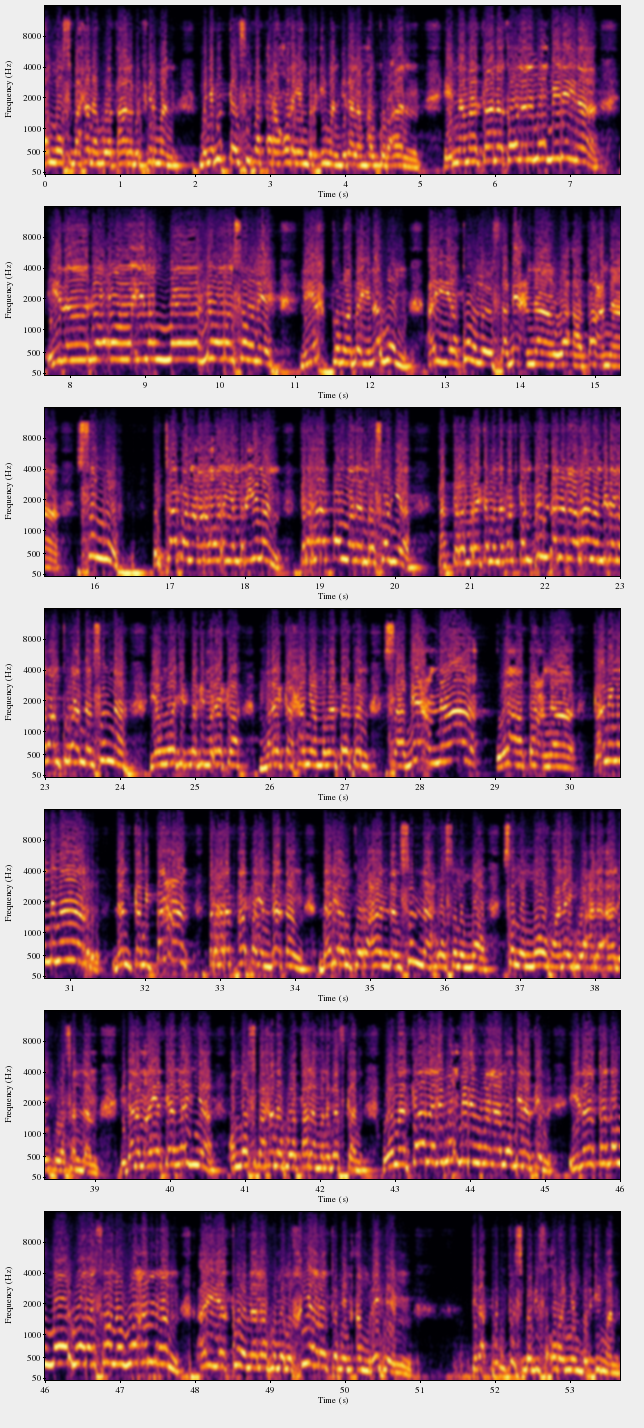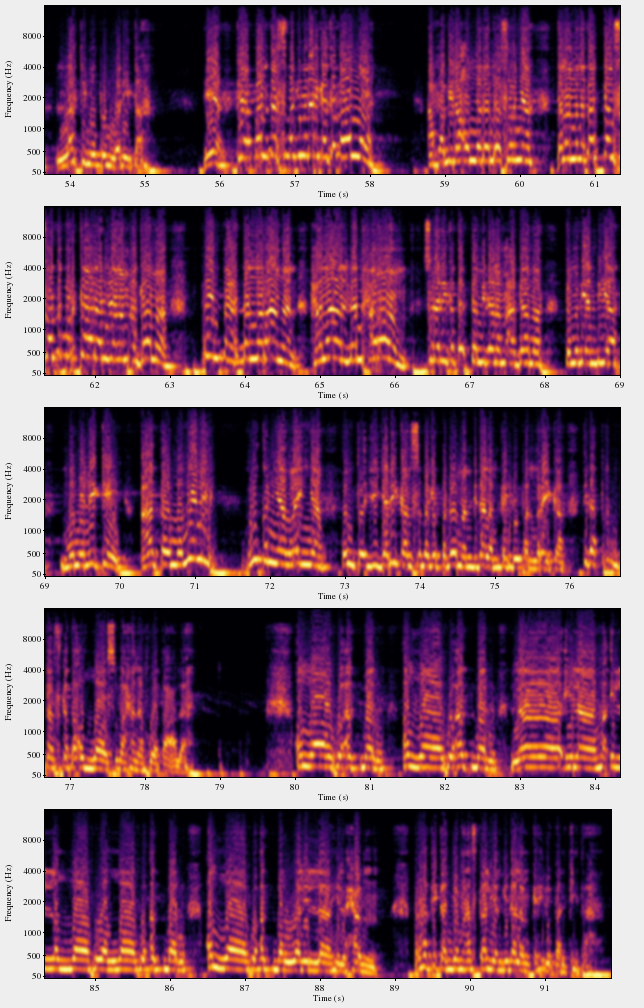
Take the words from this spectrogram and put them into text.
Allah Subhanahu wa taala berfirman menyebutkan sifat orang-orang yang beriman di dalam Al-Qur'an. Innama kana qaulal mu'minina idza du'u ila Allah wa rasulih liyahkuma bainahum ay yaqulu sami'na wa ata'na. Sungguh ucapan orang-orang yang beriman terhadap Allah dan Rasulnya tatkala mereka mendapatkan perintah dan larangan di dalam Al-Quran dan Sunnah yang wajib bagi mereka mereka hanya mengatakan sami'na wa ata'na. Kami mendengar dan kami taat terhadap apa yang datang dari Al-Quran dan Sunnah Rasulullah sallallahu alaihi wa ala alihi wasallam di dalam ayat yang lainnya Allah Subhanahu wa taala menegaskan wa ma kana lil mu'minin wa la mu'minatin. Idza qada Allah wa rasuluhu amran ay yakuna lahumul khiyaratu min amrihim. Tidak pantas bagi seorang yang beriman laki maupun wanita. Ya tidak pantas bagi mereka kata Allah apabila Allah dan Rasulnya telah menetapkan suatu perkara di dalam agama perintah dan larangan halal dan haram sudah ditetapkan di dalam agama kemudian dia memiliki atau memilih hukum yang lainnya untuk dijadikan sebagai pedoman di dalam kehidupan mereka. Tidak pantas kata Allah Subhanahu wa taala Allahu Akbar Allahu Akbar La ilaha illallah Wallahu Akbar Allahu Akbar Walillahil hamd. Perhatikan jemaah sekalian di dalam kehidupan kita.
